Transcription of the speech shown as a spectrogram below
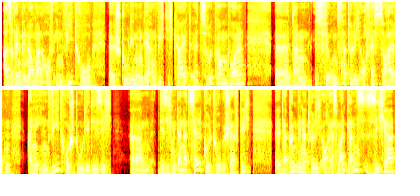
Also wenn wir nochmal auf In-vitro-Studien und deren Wichtigkeit äh, zurückkommen wollen, äh, dann ist für uns natürlich auch festzuhalten, eine In-vitro-Studie, die sich die sich mit einer Zellkultur beschäftigt, äh, da können wir natürlich auch erstmal ganz sicher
